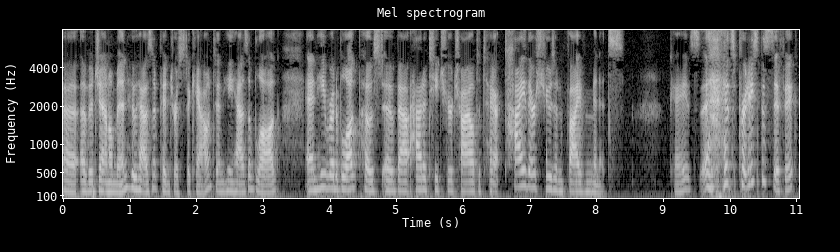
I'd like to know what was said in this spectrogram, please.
uh, of a gentleman who has a Pinterest account and he has a blog. And he wrote a blog post about how to teach your child to t- tie their shoes in five minutes. Okay, it's it's pretty specific,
